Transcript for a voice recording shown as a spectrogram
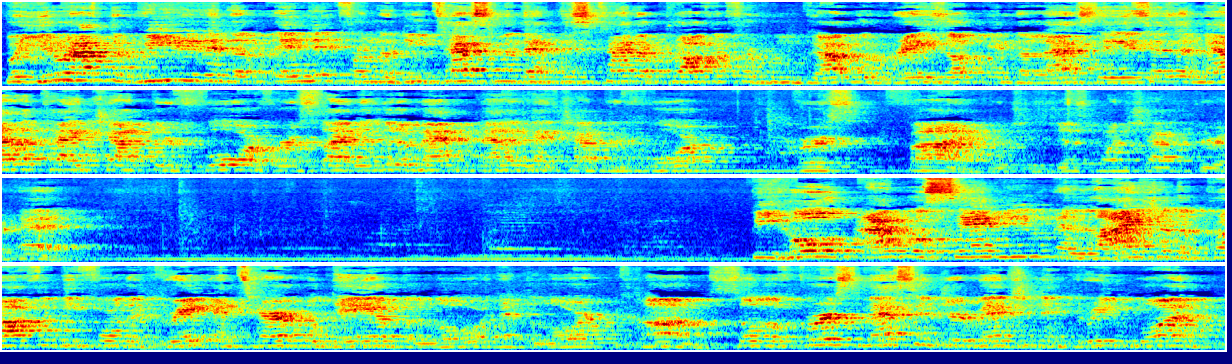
But you don't have to read it in, the, in it from the New Testament that this kind of prophet from whom God would raise up in the last day. It says in Malachi chapter 4, verse 5. Let's go to Malachi chapter 4, verse 5, which is just one chapter ahead. Behold, I will send you Elijah the prophet before the great and terrible day of the Lord that the Lord comes. So the first messenger mentioned in 3:1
